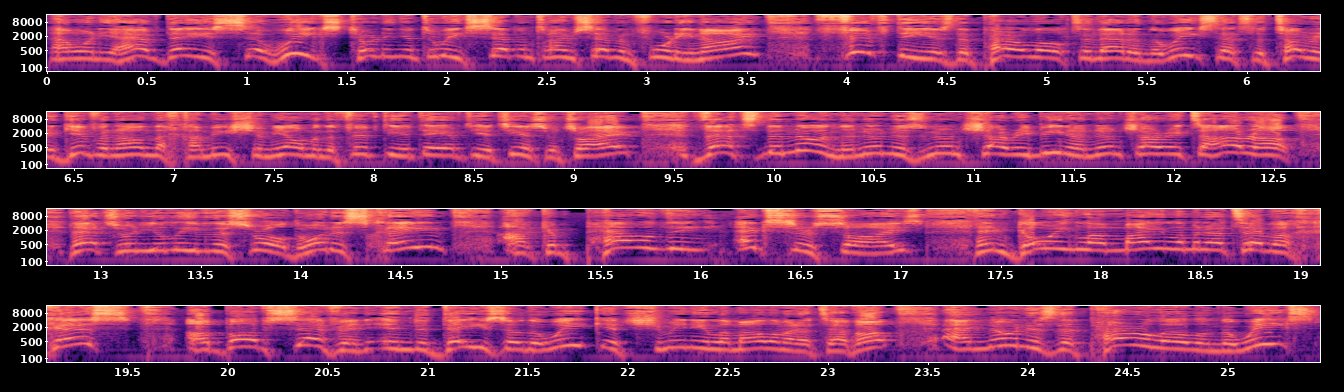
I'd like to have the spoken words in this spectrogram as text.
and when you have days uh, weeks turning into weeks, seven times seven forty nine. Fifty is the parallel to that in the weeks. That's the Torah given on the Chamishim Yom on the fiftieth day after Yetzias Mitzrayim. That's the Nun. The Nun is Nun Sharibina, Nun Shari Tahara. That's when you leave this world. What is Chayin? A compounding exercise and going lamaylam and Ches above seven in the days of the week. It's Shemini lamalam and and Nun is the parallel in the weeks.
